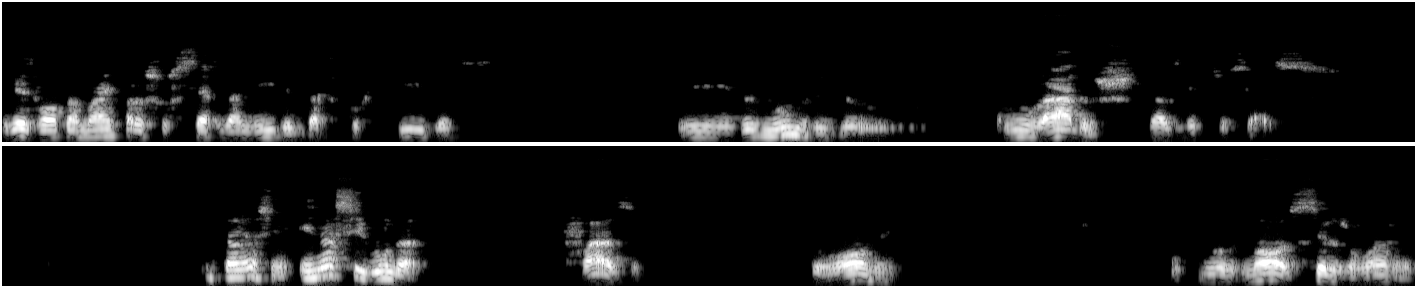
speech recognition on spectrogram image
eles voltam mais para o sucesso da mídia, das curtidas e dos números do, acumulados nas redes sociais. Então é assim. E na segunda fase do homem, nós, seres humanos,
